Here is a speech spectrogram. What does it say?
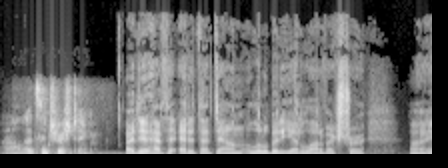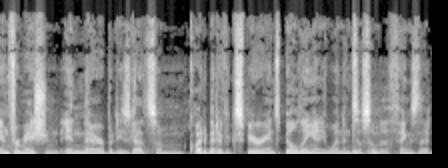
Wow, that's interesting. I did have to edit that down a little bit. He had a lot of extra uh, information in there, but he's got some quite a bit of experience building, and he went into some of the things that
